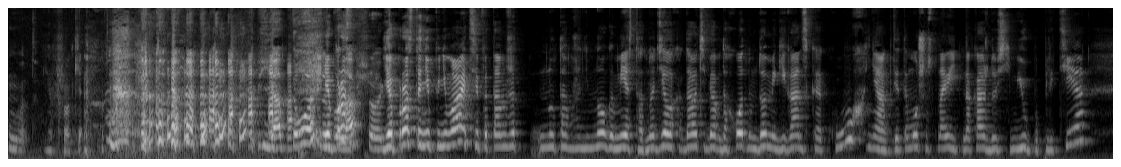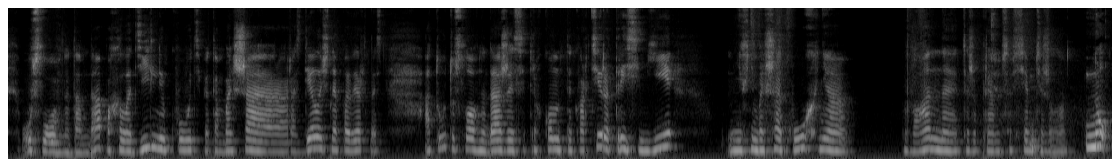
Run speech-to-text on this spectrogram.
Вот. Я в шоке. Я тоже я была просто, в шоке. Я просто не понимаю, типа, там же, ну, там же немного места. Одно дело, когда у тебя в доходном доме гигантская кухня, где ты можешь установить на каждую семью по плите, условно там, да, по холодильнику, у тебя там большая разделочная поверхность. А тут, условно, даже если трехкомнатная квартира, три семьи, у них небольшая кухня, Ванная, это же прям совсем тяжело. Ну,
